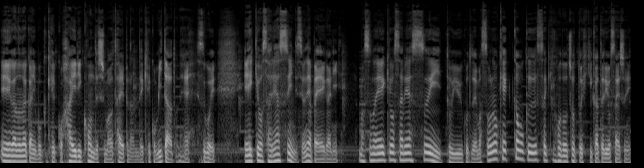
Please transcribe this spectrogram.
映画の中に僕結構入り込んでしまうタイプなんで結構見た後ね、すごい影響されやすいんですよね、やっぱ映画に。まあその影響されやすいということで、まあその結果僕先ほどちょっと弾き語りを最初に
